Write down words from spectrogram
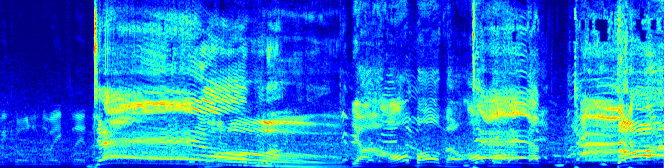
we call him the way he cleared that. Damn! Whoa. Yeah, all ball though. All ball. Damn. Oh,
